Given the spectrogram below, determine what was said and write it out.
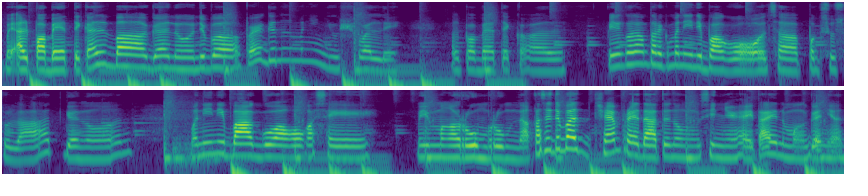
may alphabetical ba, gano'n, di ba? Pero gano'n naman yung usual eh. Alphabetical. Piling ko lang talaga maninibago ako sa pagsusulat, ganun. Maninibago ako kasi may mga room-room na. Kasi 'di ba, syempre dati nung senior high tayo ng mga ganyan.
